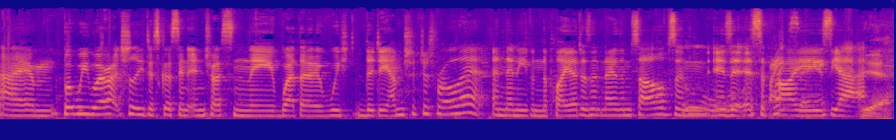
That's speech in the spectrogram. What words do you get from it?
Um, but we were actually discussing interestingly whether we sh- the DM should just roll it and then even the player doesn't know themselves and Ooh, is it a surprise? Spicy. yeah. Yeah.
